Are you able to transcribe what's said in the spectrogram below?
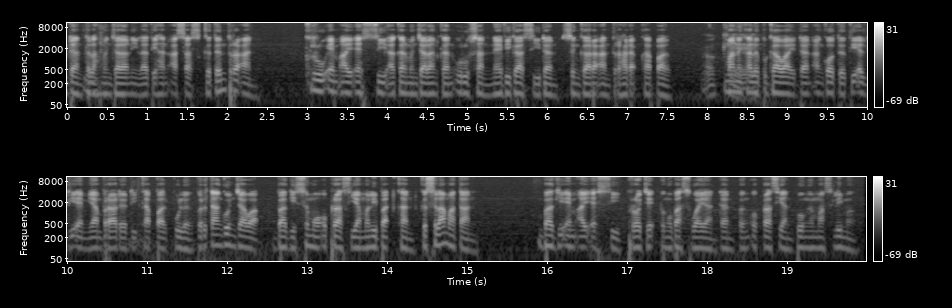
dan telah hmm. menjalani latihan asas ketenteraan. Kru MISC akan menjalankan urusan navigasi dan senggaraan terhadap kapal. Okay. Manakala pegawai dan anggota TLDM yang berada di kapal pula bertanggungjawab bagi semua operasi yang melibatkan keselamatan. Bagi MISC, projek pengubahsuaian dan pengoperasian Bunga Mas 5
